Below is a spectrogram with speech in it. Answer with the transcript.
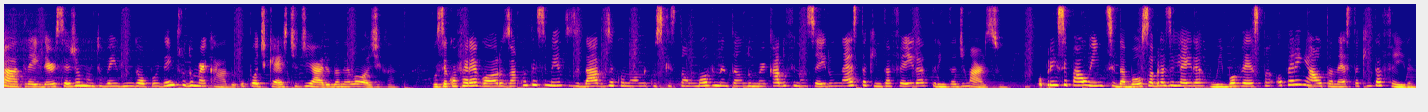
Olá, trader, seja muito bem-vindo ao Por Dentro do Mercado, o podcast diário da Nelógica. Você confere agora os acontecimentos e dados econômicos que estão movimentando o mercado financeiro nesta quinta-feira, 30 de março. O principal índice da Bolsa Brasileira, o Ibovespa, opera em alta nesta quinta-feira.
